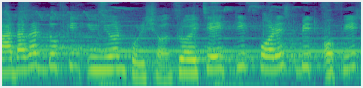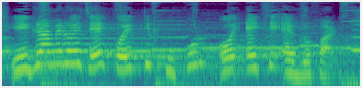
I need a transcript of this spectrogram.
বাদাঘাট দক্ষিণ ইউনিয়ন পরিষদ। রয়েছে একটি ফরেস্ট বিট অফিস এই গ্রামে রয়েছে কয়েকটি পুকুর ও একটি অ্যাগ্রো ফার্ম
